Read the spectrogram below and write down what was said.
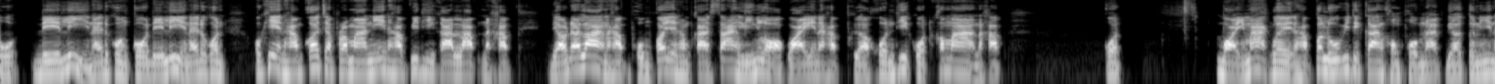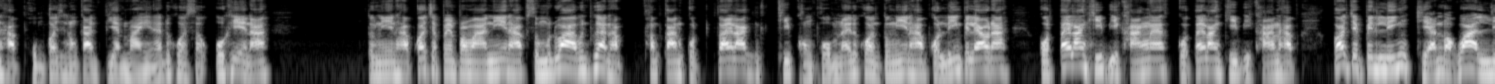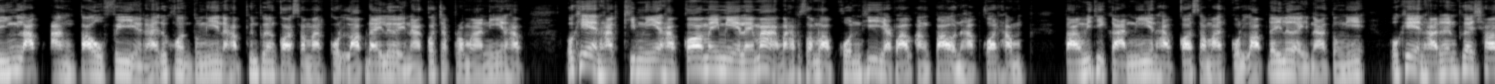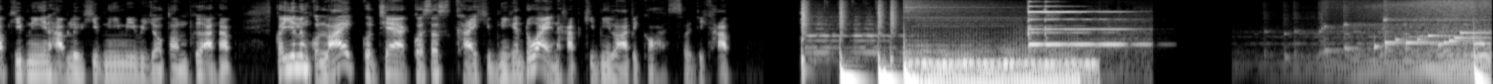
Daily นะทุกคน Go Daily นะทุกคนโอเคนะครับก็จะประมาณนี้นะครับวิธีการรับนะครับ เดี๋ยวด้านล่างนะครับ ผมก็จะทำการสร้างลิงก์หลอกไว้นะครับเผื่อคนที่กดเข้ามานะครับ บ่อยมากเลยนะครับ ก็รู้วิธีการของผมนะเดี๋ยวตัวนี้นะครับ ผมก็จะทำการเปลี่ยนใหม่นะทุกคนโอเคนะ ตรงนี้นะครับก็จะเป็นประมาณนี้นะครับ สมมุติว่าเพื่อนๆครับทำการกดใต้ล่างคลิปของผมนะทุกคนตรงนี้นะครับ กดลิงก์ไปแล้วนะ กดใต้ล่างคลิปอีกครั้งนะ กดใต้ล่างคลิปอีกครั้งนะครับ ก็จะเป็นลิงก์เขียนบอกว่าลิงก์รับอ่างเปาฟรีนะทุกคนตรงนี้นะครับ เพื่อนๆก็สามารถกดรับได้เลยนะ ก็จะประมาณนี้นะครับ โอเคนะครับคลิปนี้นะครับ ก็ไม่มีอะไรมากนะครับสำหรับคนที่อยากรับอ่างเปานะครับ ก็ทำ ตามวิธีการนี้นะครับ ก็สามารถกดรับได้เลยนะ ตรงนี้โอเคนะครับท่าเพื่อนชอบคลิปนี้นะครับ หรือคลิปนี้มีประโยชน์ตอนเพื่อนนะครับ ก็อย่าลืมกดไลค์กดแชร์กด subscribe คลิปนี้กันด้วยนะครับ คลิปนี้ลาไปก่อน สวัสดีครับ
